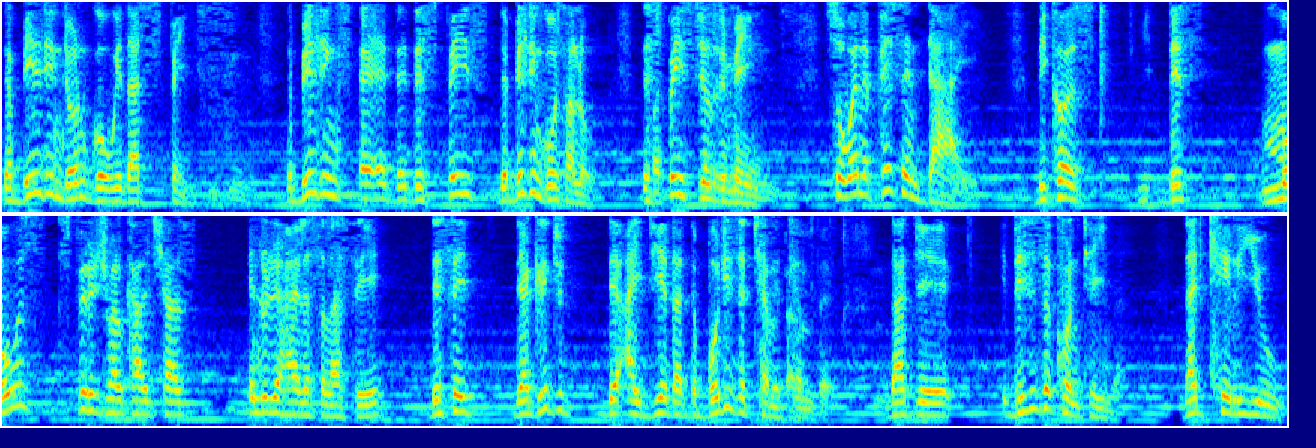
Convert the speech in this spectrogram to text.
the building don't go with that space. The buildings, uh, the, the space, the building goes alone. The space still remains. So when a person die, because this most spiritual cultures, including Haile Selassie, they say they agree to the idea that the body is a temple, temple. that uh, this is a container that carry you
